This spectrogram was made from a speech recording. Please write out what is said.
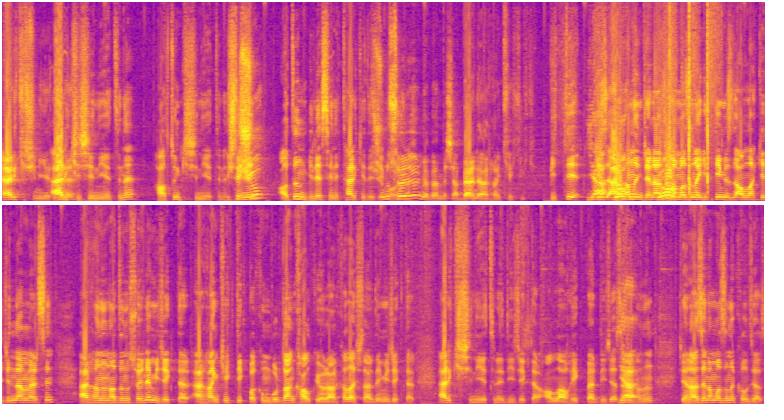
Er kişi niyetine. Er kişi niyetine, hatun kişi niyetine. İşte senin şu- adın bile seni terk edecek Şunu orada. söylüyorum ya ben mesela ben Erhan Keklik. Bitti. Ya, Biz Erhan'ın cenaze yok. namazına gittiğimizde Allah gecinden versin. Erhan'ın adını söylemeyecekler. Erhan Keklik bakın buradan kalkıyor arkadaşlar demeyecekler. Er kişi niyetine diyecekler. Allahu Ekber diyeceğiz. Erhan'ın cenaze namazını kılacağız.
